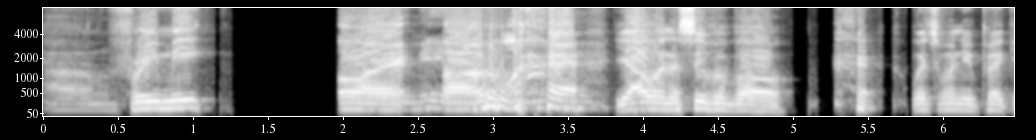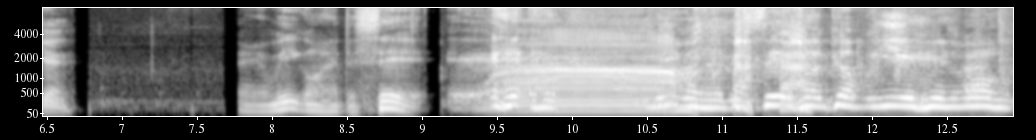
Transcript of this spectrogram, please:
um, free meat or Free meat. or y'all win the Super Bowl. Which one you picking? and we gonna have to sit. we gonna have to sit for a couple years, bro.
